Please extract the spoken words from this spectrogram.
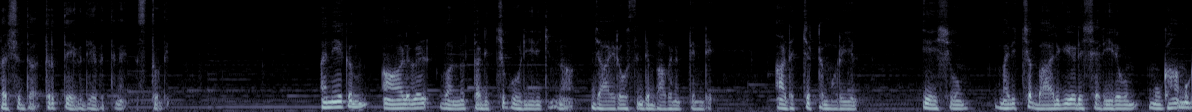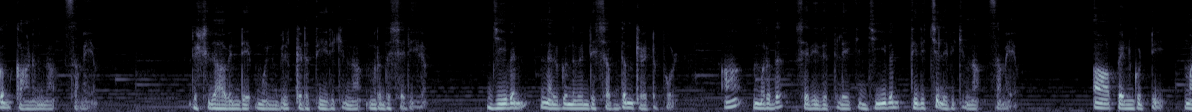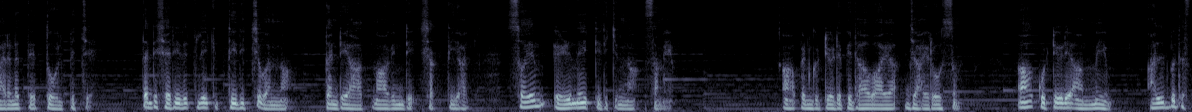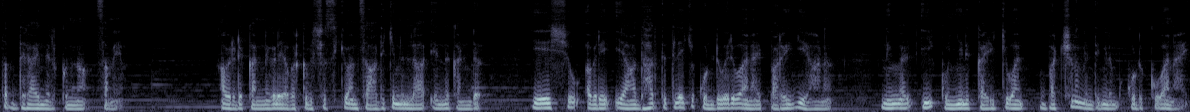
പരിശുദ്ധ തൃത്യേക ദൈവത്തിന് സ്തുതി. അനേകം ആളുകൾ വന്ന് തടിച്ചുകൂടിയിരിക്കുന്ന ജായറോസിന്റെ ഭവനത്തിന്റെ അടച്ചിട്ട മുറിയിൽ യേശുവും മരിച്ച ബാലികയുടെ ശരീരവും മുഖാമുഖം കാണുന്ന സമയം. രക്ഷിതാവിന്റെ മുൻപിൽ കിടത്തിയിരിക്കുന്ന മൃതശരീരം. ജീവൻ നൽകുന്നവന്റെ ശബ്ദം കേട്ടപ്പോൾ ആ മൃത ശരീരത്തിലേക്ക് ജീവൻ തിരിച്ചു ലഭിക്കുന്ന സമയം. ആ പെൺകുട്ടി മരണത്തെ തോൽപ്പിച്ച് തന്റെ ശരീരത്തിലേക്ക് തിരിച്ചു വന്ന തന്റെ ആത്മാവിന്റെ ശക്തിയാൽ സ്വയം എഴുന്നേറ്റിരിക്കുന്ന സമയം. ആ പെൺകുട്ടിയുടെ പിതാവായ ജൈറോസും ആ കുട്ടിയുടെ അമ്മയും അത്ഭുത സ്തബ്ധരായി നിൽക്കുന്ന സമയം. അവരുടെ കണ്ണുകളെ അവർക്ക് വിശ്വസിക്കുവാൻ സാധിക്കുന്നില്ല എന്ന് കണ്ട് യേശു അവരെ യാഥാർത്ഥ്യത്തിലേക്ക് കൊണ്ടുവരുവാനായി പറയുകയാണ് നിങ്ങൾ ഈ കുഞ്ഞിന് കഴിക്കുവാൻ ഭക്ഷണം എന്തെങ്കിലും കൊടുക്കുവാനായി.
